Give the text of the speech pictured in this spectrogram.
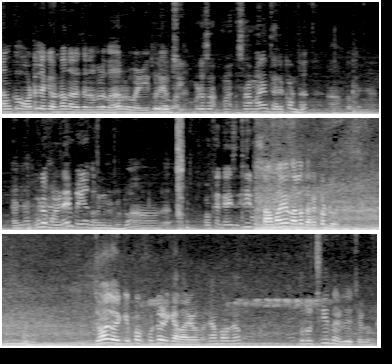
നമുക്ക് ഹോട്ടലൊക്കെ ഉണ്ടോന്ന് അറിയത്തില്ല. നമ്മൾ വേറൊരു വഴി കൂടെ. ഇവിടെ സാമാന്യം തിരക്കുണ്ട്. അപ്പൊ പിന്നെ എല്ലാം ഇവിടെ മഴയും പെയ്യാൻ തുടങ്ങിയിട്ടുണ്ട് സമയം നല്ല തിരക്കുണ്ട്. ജോ ചോദിക്കും ഇപ്പൊ ഫുഡ് കഴിക്കാറായോ ഞാൻ പറഞ്ഞു. രുചി എന്ന് എഴുതി വെച്ചേക്കുന്നു.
